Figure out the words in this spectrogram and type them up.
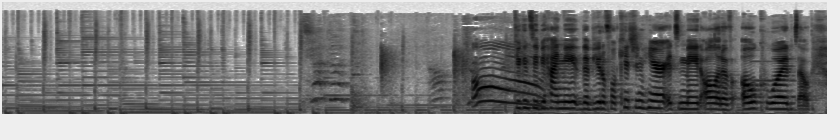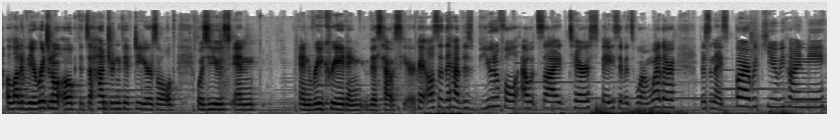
Oh. You can see behind me the beautiful kitchen here. It's made all out of oak wood. So a lot of the original oak that's 150 years old was used in in recreating this house here. Okay, also they have this beautiful outside terrace space if it's warm weather. There's a nice barbecue behind me.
